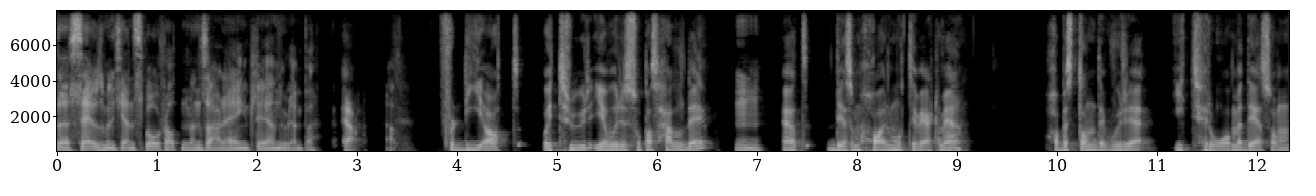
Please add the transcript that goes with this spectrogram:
det ser ut som en tjeneste på overflaten, men så er det egentlig en ulempe. Ja, Fordi at, og jeg tror jeg har vært såpass heldig, Mm, at det som har motivert meg, har bestandig vært i tråd med det som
